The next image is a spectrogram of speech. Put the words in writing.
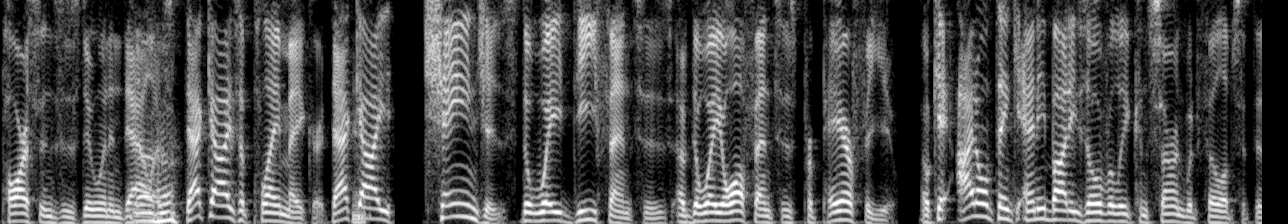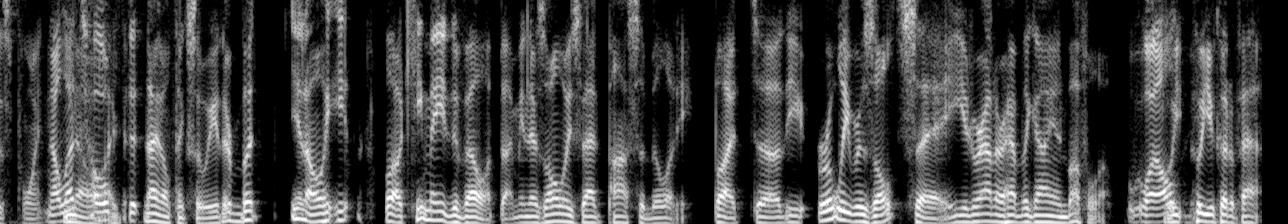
Parsons is doing in Dallas. Uh-huh. That guy's a playmaker. That guy changes the way defenses, of the way offenses prepare for you. Okay, I don't think anybody's overly concerned with Phillips at this point. Now let's no, hope I, that I don't think so either. But you know, he, look, he may develop. I mean, there's always that possibility. But uh, the early results say you'd rather have the guy in Buffalo. Well, who, who you could have had,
